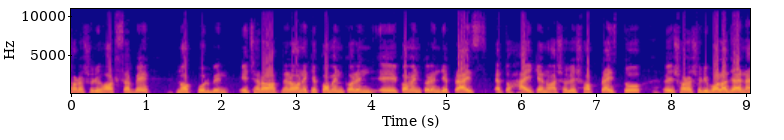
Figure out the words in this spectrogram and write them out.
সরাসরি হোয়াটসঅ্যাপে নক করবেন। এছাড়াও আপনারা অনেকে কমেন্ট করেন কমেন্ট করেন যে প্রাইস এত হাই কেন? আসলে সব প্রাইস তো সরাসরি বলা যায় না।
